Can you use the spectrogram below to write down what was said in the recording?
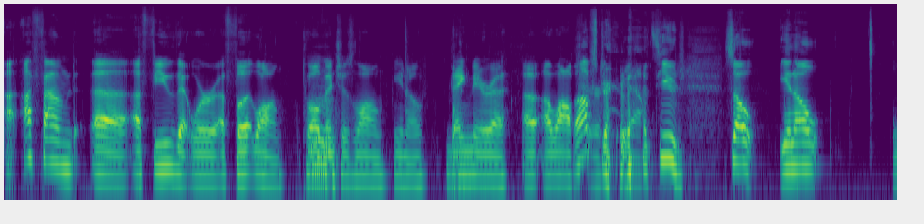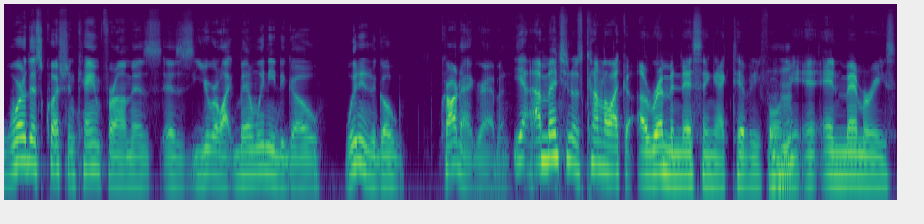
I, I found uh, a few that were a foot long, 12 inches long, you know, dang near a, a, a lobster. lobster. Yeah. That's huge. So you know where this question came from is is you were like Ben, we need to go. We need to go crawdad grabbing. Yeah, I mentioned it was kind of like a, a reminiscing activity for me in, in memories.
